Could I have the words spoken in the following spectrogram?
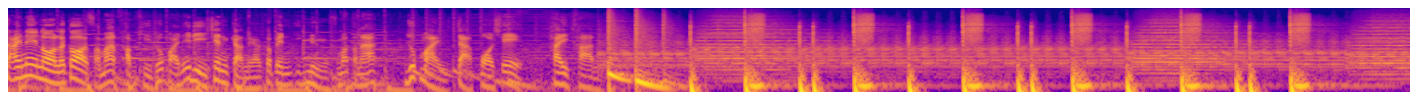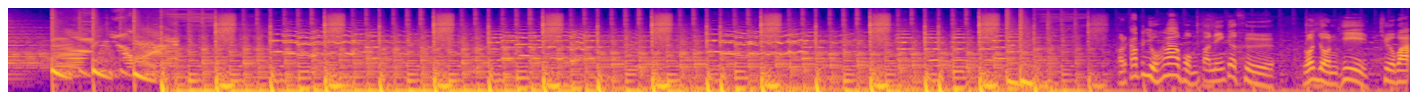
ใจแน่นอนแล้วก็สามารถขับขี่ทั่วไปได้ดีเช่นกันนะครับก็เป็นอีกหนึ่งสมรรถนะยุคใหม่จากปอร์เช่ไทคาน ละครับที่อยู่ข้างๆผมตอนนี้ก็คือรถยนต์ที่เชื่อว่า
